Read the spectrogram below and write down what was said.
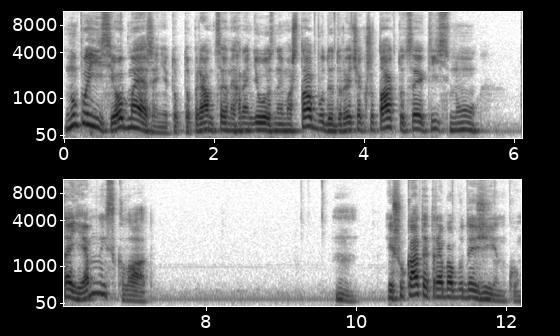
Ну, по ісі, обмежені. Тобто, прям це не грандіозний масштаб буде. До речі, якщо так, то це якийсь, ну, таємний склад. І шукати треба буде жінку.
